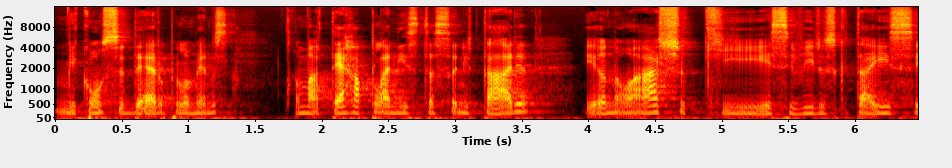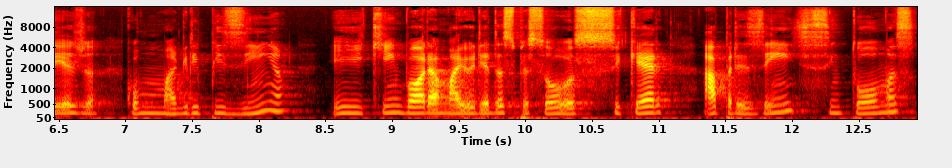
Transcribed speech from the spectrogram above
me considero, pelo menos, uma terraplanista sanitária. Eu não acho que esse vírus que está aí seja como uma gripezinha e que, embora a maioria das pessoas sequer apresente sintomas,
